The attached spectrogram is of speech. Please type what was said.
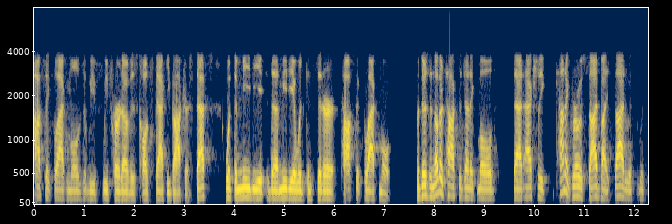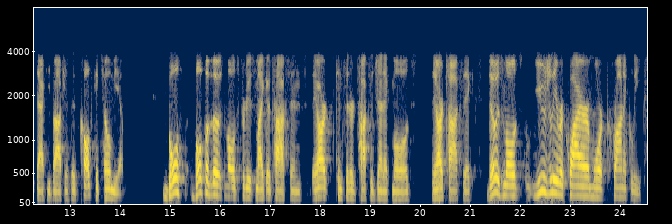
toxic black molds that we've we've heard of is called Stachybotrys. That's what the media the media would consider toxic black mold. But there's another toxigenic mold that actually kind of grows side by side with with Stachybotrys. It's called Chaetomium. Both both of those molds produce mycotoxins. They are considered toxigenic molds. They are toxic. Those molds usually require more chronic leaks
